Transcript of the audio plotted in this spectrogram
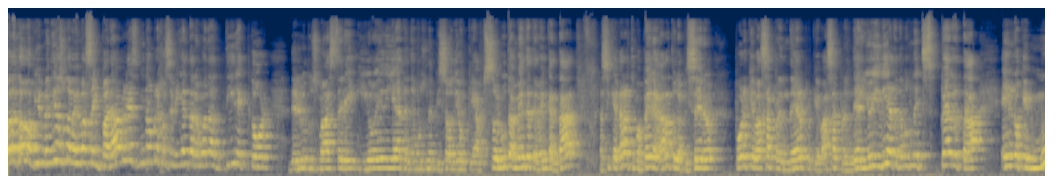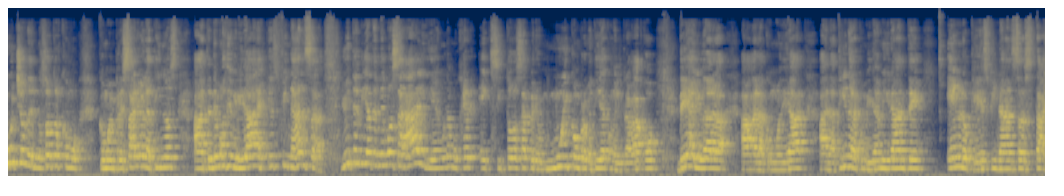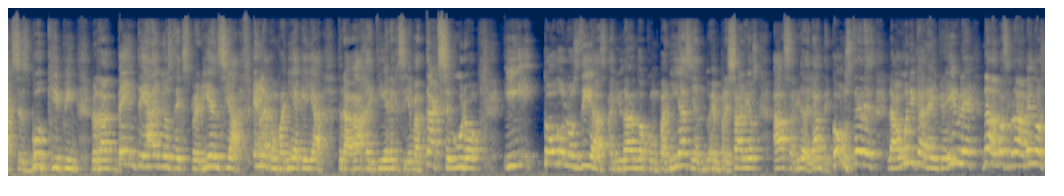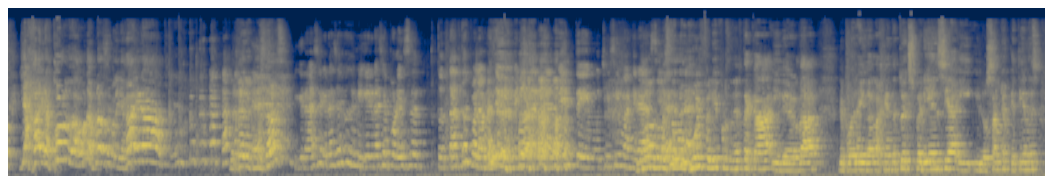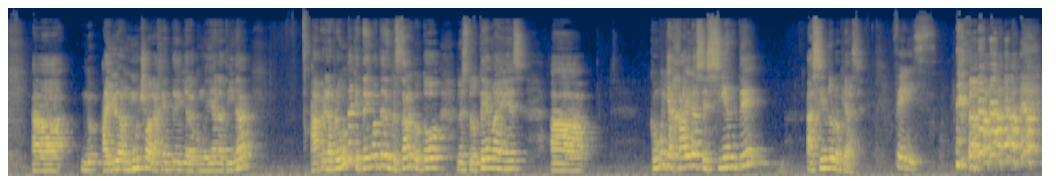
Hola a todos, bienvenidos una vez más a Imparables. Mi nombre es José Miguel Taramona, director de Ludus Mastery y hoy día tenemos un episodio que absolutamente te va a encantar. Así que agarra tu papel, agarra tu lapicero porque vas a aprender, porque vas a aprender. Y hoy día tenemos una experta en lo que muchos de nosotros como, como empresarios latinos ah, tenemos debilidades, que es finanzas. Y hoy día tenemos a alguien, una mujer exitosa, pero muy comprometida con el trabajo de ayudar a, a la comunidad a latina, a la comunidad migrante en lo que es finanzas, taxes, bookkeeping, ¿verdad? 20 años de experiencia en la compañía que ella trabaja y tiene, que se llama Tax Seguro. Y todos los días ayudando a compañías y a empresarios a salir adelante. Con ustedes, la única, la increíble, nada más y nada menos, Yajaira Córdoba. Un aplauso para Yajaira. ¿Cómo estás? Gracias, gracias José Miguel, gracias por esas tantas palabras de bienvenida realmente, muchísimas gracias. No, no, estamos muy felices por tenerte acá y de verdad de poder ayudar a la gente, tu experiencia y, y los años que tienes uh, no, ayudan mucho a la gente y a la comunidad latina. Ah, pero la pregunta que tengo antes de empezar con todo nuestro tema es, uh, ¿cómo Yajaira se siente haciendo lo que hace? Feliz.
